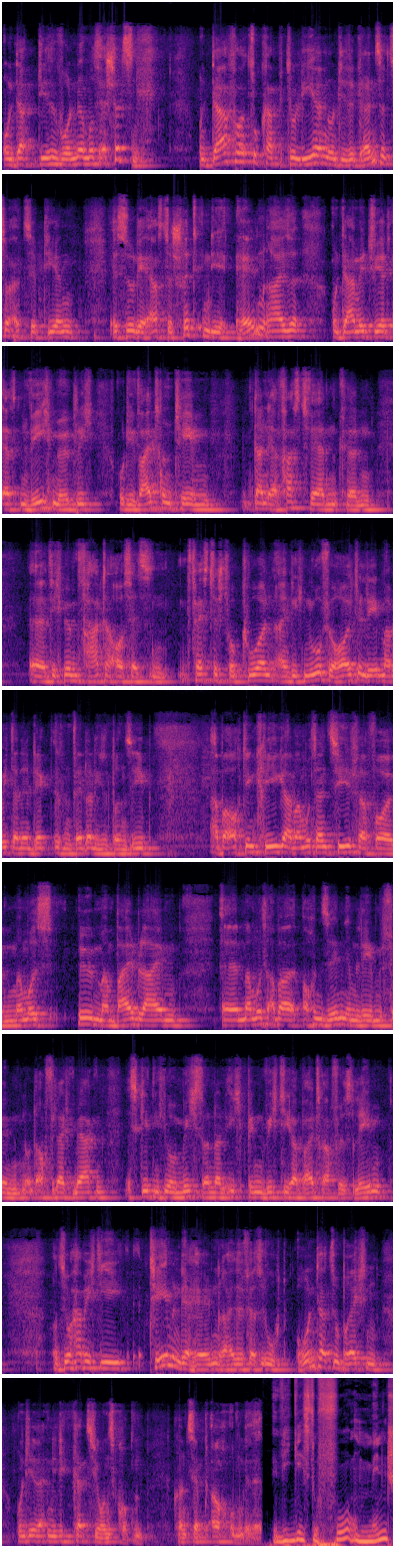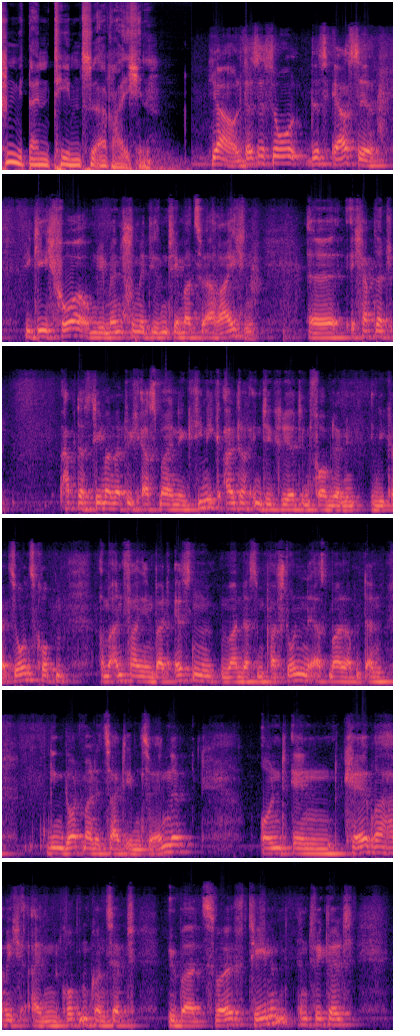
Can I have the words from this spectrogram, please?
Und da, diese Wunde muss er schützen. Und davor zu kapitulieren und diese Grenze zu akzeptieren, ist so der erste Schritt in die Heldenreise. Und damit wird erst ein Weg möglich, wo die weiteren Themen dann erfasst werden können, äh, sich mit dem Vater aussetzen, feste Strukturen eigentlich nur für heute leben, habe ich dann entdeckt, ist ein väterliches Prinzip. Aber auch den Krieger, man muss ein Ziel verfolgen, man muss üben, am Ball bleiben man muss aber auch einen Sinn im Leben finden und auch vielleicht merken, es geht nicht nur um mich, sondern ich bin ein wichtiger Beitrag fürs Leben. Und so habe ich die Themen der Heldenreise versucht runterzubrechen und in ein Indikationsgruppenkonzept auch umgesetzt. Wie gehst du vor, um Menschen mit deinen Themen zu erreichen? Ja, und das ist so das Erste. Wie gehe ich vor, um die Menschen mit diesem Thema zu erreichen? Äh, ich habe habe das Thema natürlich erstmal in den Klinikalltag integriert in Form der Indikationsgruppen. Am Anfang in Bad Essen waren das ein paar Stunden erstmal, aber dann ging dort meine Zeit eben zu Ende. Und in Kälbra habe ich ein Gruppenkonzept über zwölf Themen entwickelt,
